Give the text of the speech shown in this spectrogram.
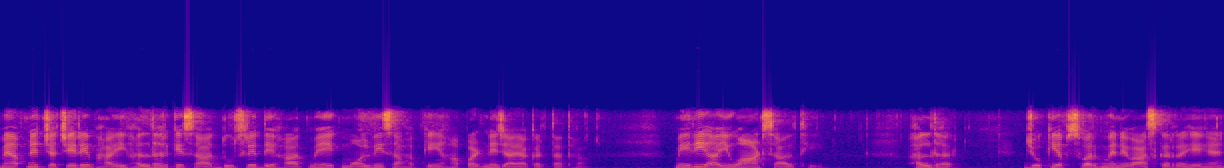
میں اپنے چچیرے بھائی ہلدھر کے ساتھ دوسرے دیہات میں ایک مولوی صاحب کے یہاں پڑھنے جایا کرتا تھا۔ میری آیو آٹھ سال تھی۔ ہلدھر، جو کہ اب سورگ میں نواس کر رہے ہیں،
